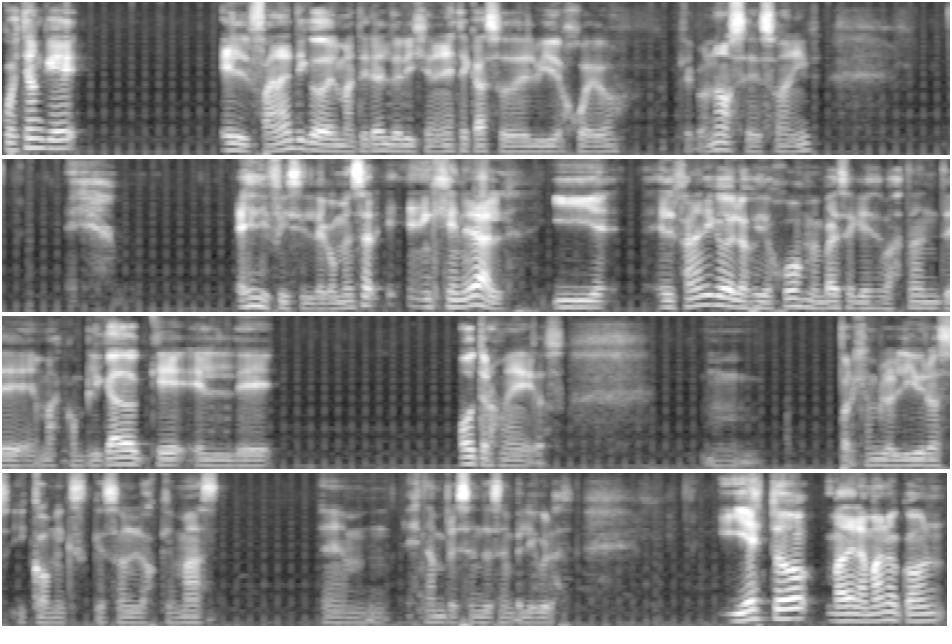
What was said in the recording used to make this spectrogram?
Cuestión que el fanático del material de origen, en este caso del videojuego, que conoce Sonic, eh, es difícil de convencer en general. Y el fanático de los videojuegos me parece que es bastante más complicado que el de otros medios. Mm, por ejemplo, libros y cómics, que son los que más em, están presentes en películas. Y esto va de la mano con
